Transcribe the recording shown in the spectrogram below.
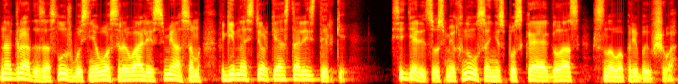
Награды за службу с него срывали с мясом, в гимнастерке остались дырки. Сиделец усмехнулся, не спуская глаз снова прибывшего.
